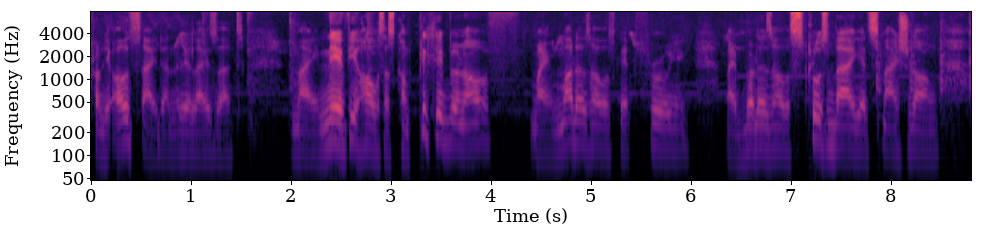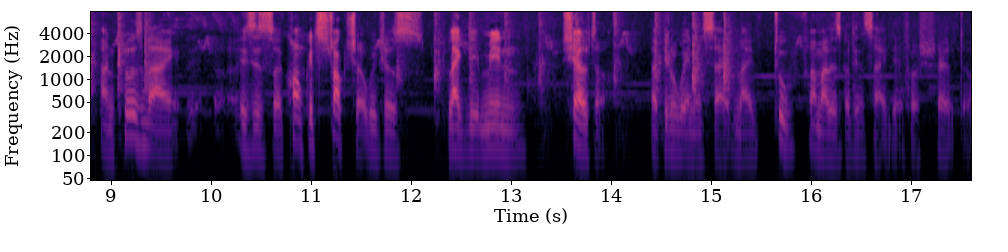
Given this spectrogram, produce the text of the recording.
from the outside and realized that my Navy house was completely blown off. My mother's house get through. My brother's house close by gets smashed down. And close by is this a concrete structure, which is like the main shelter that people went inside. My two families got inside there for shelter.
